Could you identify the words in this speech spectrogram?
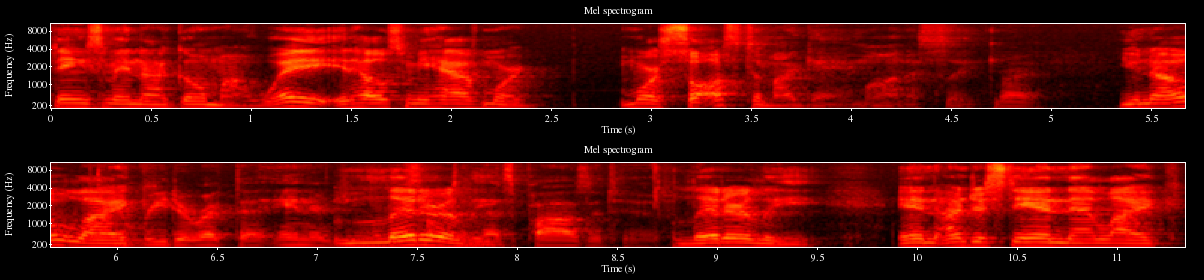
things may not go my way, it helps me have more more sauce to my game, honestly. Right. You know, like And redirect that energy. Literally. that's positive. literally and understand that like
